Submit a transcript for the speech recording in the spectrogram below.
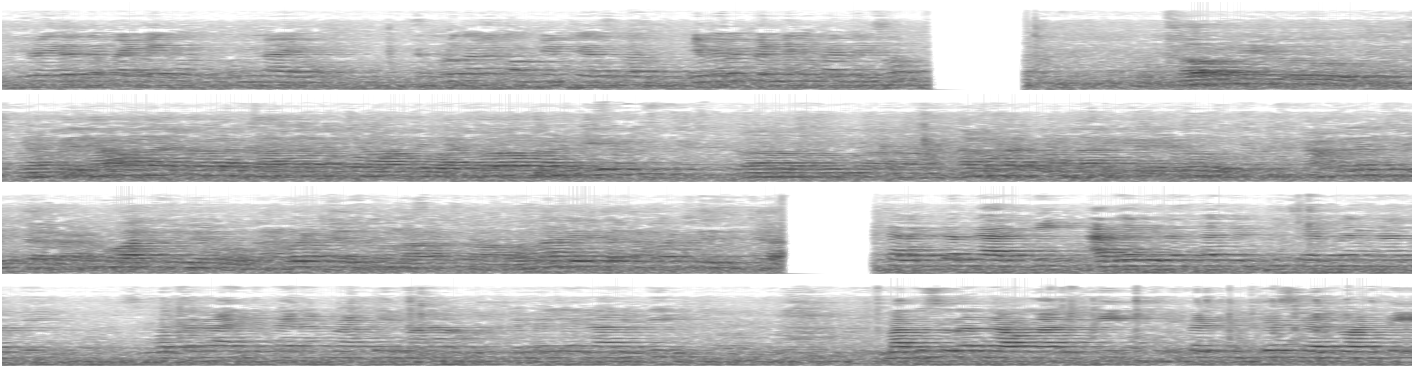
ఇప్పుడు ఏదైతే పెండింగ్ ఉన్నాయో ఎప్పుడు కంప్లీట్ చేస్తారు? ఏమేమి పెండింగ్ ఉన్నాయి సార్ ఎంపీ రామారావు మాకు వర్షవరం వంటి రెండు అంబులెన్స్ ఇచ్చారు మేడం వాటిని మేము కన్వర్ట్ చేస్తున్నాం ఉన్నట్లయితే కన్వర్ట్ చేసి ఇచ్చారు కలెక్టర్ గారికి అదే విధంగా డిప్యూటీ చైర్మన్ గారికి కొత్తగా ఎన్నికైనటువంటి మన ఎమ్మెల్యే గారికి మధుసూదన్ రావు గారికి ఇక్కడికి ఇచ్చేసినటువంటి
